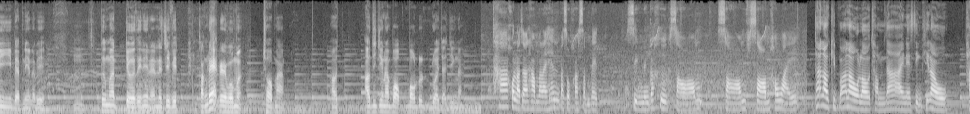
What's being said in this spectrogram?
มีแบบนี้นะพี่อืม เพิ่งมาเจอที่นี่นะในชีวิตครั้งแรกเลยผมอะชอบมาก เอาเอาจริงๆนะบอกบอกด้วยด้วยใจจริงนะ ถ้าคนเราจะทำอะไรให้มันประสบความสำเร็จ สิ่งหนึ่งก็คือซ้อมซ้อมซ้อมเข้าไว้ ถ้าเราคิดว่าเราเราทำได้ในสิ่งที่เราท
